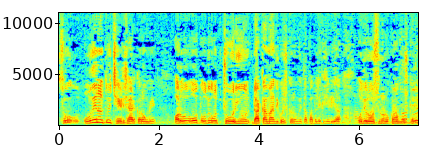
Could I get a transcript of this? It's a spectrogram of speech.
ਸੋ ਉਹਦੇ ਨਾਲ ਤੁਸੀਂ ਛੇੜਛਾੜ ਕਰੋਗੇ ਔਰ ਉਹ ਉਹਦੇ ਉਹ ਚੋਰੀਆਂ ਡਾਕਾ ਮਾਰਨ ਦੀ ਕੋਸ਼ਿਸ਼ ਕਰੋਗੇ ਤਾਂ ਪਬਲਿਕ ਜਿਹੜੀ ਆ ਉਹਦੇ ਰੋਸ ਨੂੰ ਰੋਕਣਾ ਮੁਸ਼ਕਿਲ ਹੈ।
